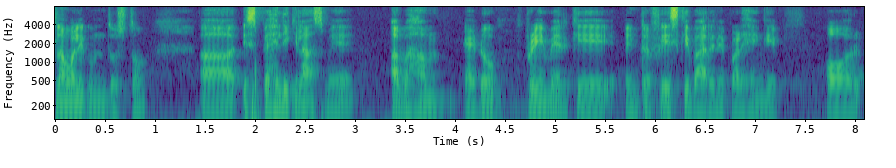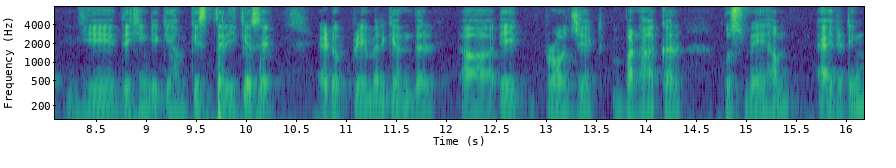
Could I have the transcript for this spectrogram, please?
अस्सलाम वालेकुम दोस्तों इस पहली क्लास में अब हम एडोब प्रीमियर के इंटरफेस के बारे में पढ़ेंगे और ये देखेंगे कि हम किस तरीके से एडोब प्रीमियर के अंदर एक प्रोजेक्ट बनाकर उसमें हम एडिटिंग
